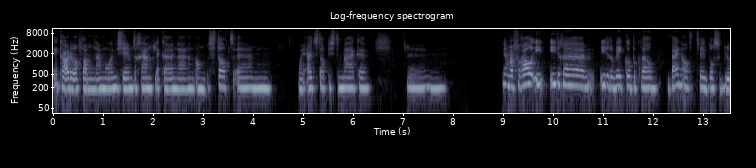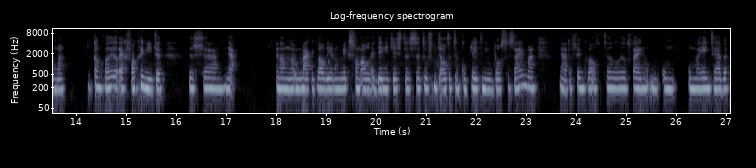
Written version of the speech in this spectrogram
ik hou er wel van om naar een mooi museum te gaan of lekker naar een andere stad. Um, mooie uitstapjes te maken. Um, ja, maar vooral iedere, iedere week koop ik wel bijna altijd twee bossen bloemen. Daar kan ik wel heel erg van genieten. Dus uh, ja. En dan maak ik wel weer een mix van allerlei dingetjes. Dus het hoeft niet altijd een complete nieuwe bos te zijn. Maar ja, dat vind ik wel altijd heel, heel fijn om, om, om me heen te hebben.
